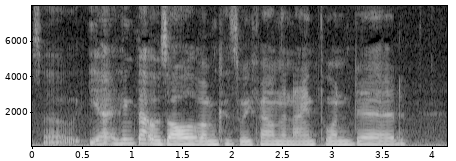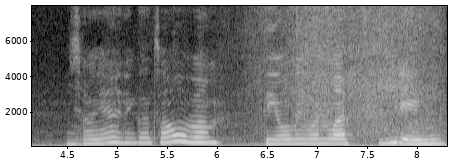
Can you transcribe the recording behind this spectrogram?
So yeah, I think that was all of them because we found the ninth one dead. So yeah, I think that's all of them. The only one left eating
